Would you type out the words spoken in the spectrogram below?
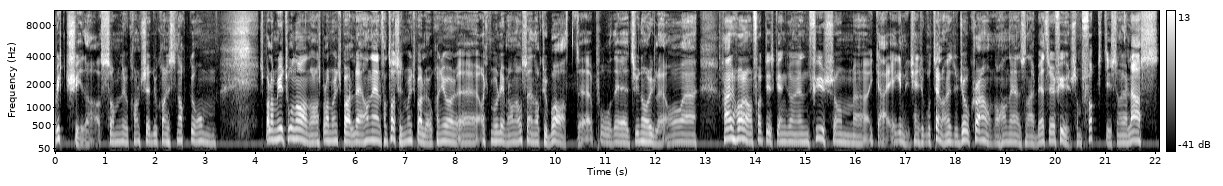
Ritchie, da, som nå kanskje du kan snakke om Spiller mye toner når han spiller munnspill. Han er en fantastisk munnspiller og kan gjøre eh, alt mulig, men han er også en akrobat eh, på det tryneorgelet. Og eh, her har han faktisk en, en fyr som eh, ikke jeg egentlig kjenner så godt til. Han heter Joe Crown, og han er en sånn her B3-fyr som faktisk, når jeg leser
